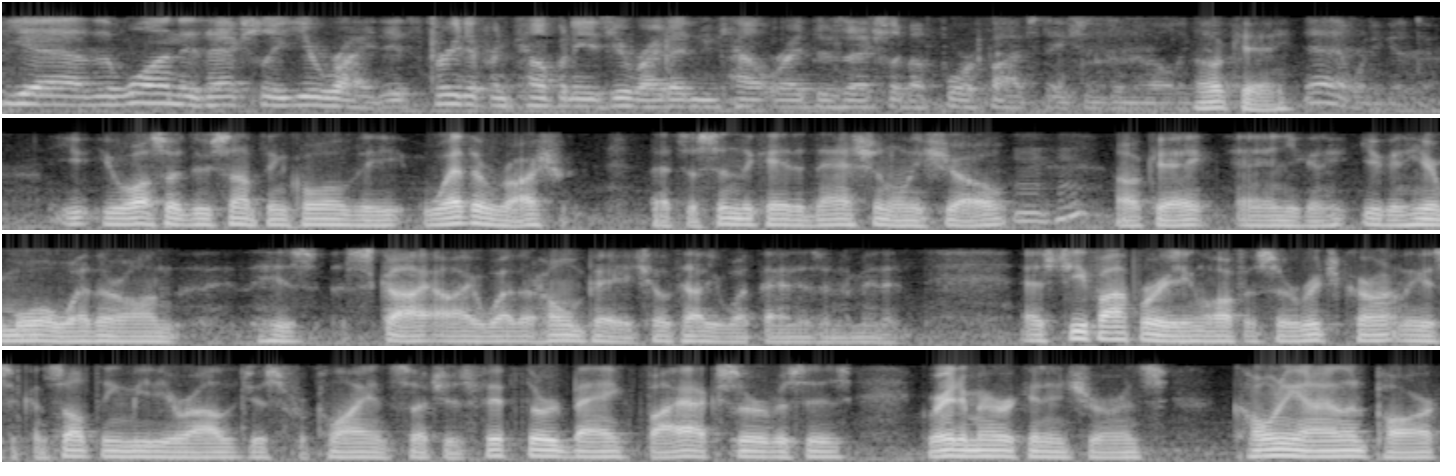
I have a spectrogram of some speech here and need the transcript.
Yeah, the one is actually you're right. It's three different companies. You're right. I didn't count right. There's actually about four or five stations in there altogether. Okay. Yeah, what are you gonna do? You, you also do something called the Weather Rush. That's a syndicated nationally show. Mm-hmm. Okay, and you can you can hear more weather on his Sky Eye Weather homepage. He'll tell you what that is in a minute. As Chief Operating Officer, Rich currently is a consulting meteorologist for clients such as Fifth Third Bank, Viox Services, Great American Insurance, Coney Island Park,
